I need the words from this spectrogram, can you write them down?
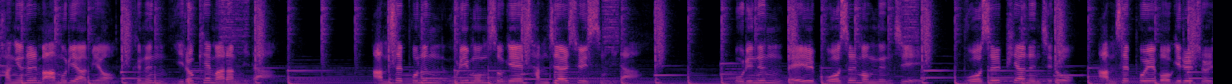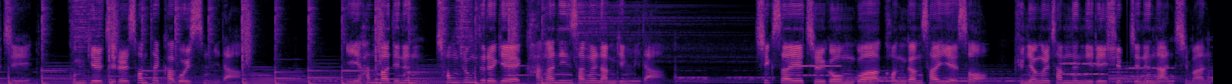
강연을 마무리하며 그는 이렇게 말합니다. 암세포는 우리 몸속에 잠재할 수 있습니다. 우리는 매일 무엇을 먹는지, 무엇을 피하는지로 암세포에 먹이를 줄지, 굶길지를 선택하고 있습니다. 이 한마디는 청중들에게 강한 인상을 남깁니다. 식사의 즐거움과 건강 사이에서 균형을 잡는 일이 쉽지는 않지만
